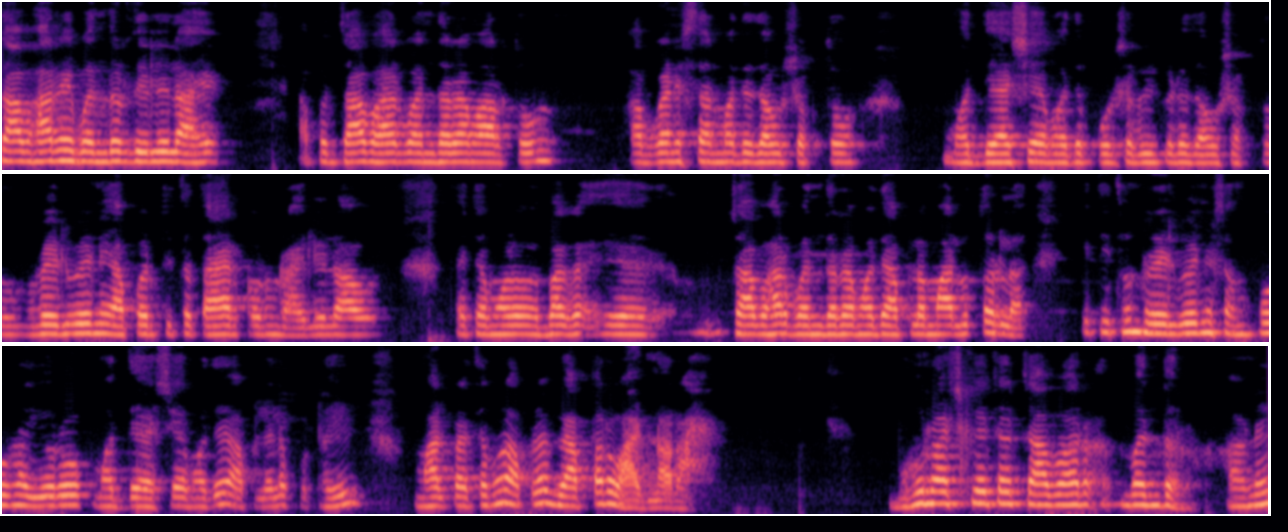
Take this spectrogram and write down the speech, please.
चाबहार हे बंदर दिलेलं आहे. आपण चाबहार बंदरामार्फतून अफगाणिस्तानमध्ये जाऊ शकतो मध्य आशियामध्ये पूर सगळीकडे जाऊ शकतो. रेल्वेने आपण तिथं तयार करून राहिलेलो आहोत. त्याच्यामुळं बघ चाबहार बंदरामध्ये आपला माल उतरला. की तिथून रेल्वेने संपूर्ण युरोप मध्य आशियामध्ये आपल्याला कुठेही माल त्याच्यामुळे आपला व्यापार वाढणार आहे. भूराजकीयच्या चाबार बंदर आणि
